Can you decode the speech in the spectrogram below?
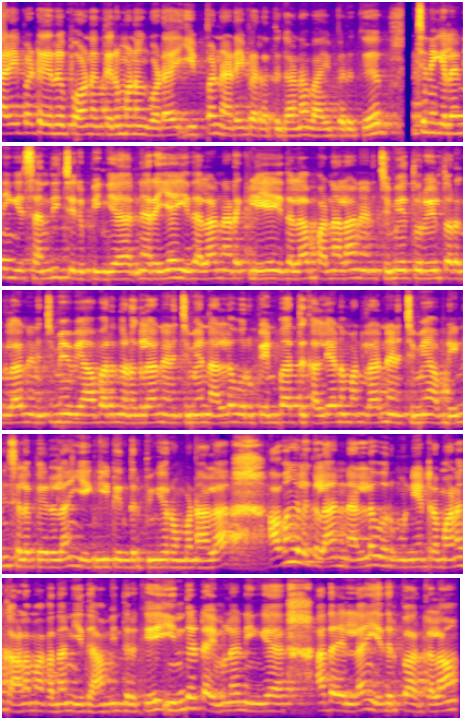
தடைப்பட்டு போன திருமணம் கூட இப்போ நடைபெறத்துக்கான வாய்ப்பு இருக்குது பிரச்சனைகளை நீங்கள் சந்திச்சிருப்பீங்க. நிறைய இதெல்லாம் நடக்கலையே இதெல்லாம் பண்ணலாம் நினச்சுமே தொழில் தொடங்கலாம் நினச்சுமே வியாபாரம் தொடங்கலாம் நினச்சுமே நல்ல ஒரு பெண் பார்த்து கல்யாணம் பண்ணலாம்னு நினச்சுமே அப்படின்னு சில பேர்லாம் எங்கிட்டு இருந்திருப்பீங்க ரொம்ப நாளாக அவங்களுக்கெல்லாம் நல்ல ஒரு முன்னேற்றமான காலமாக தான் இது அமைந்திருக்கு. இந்த டைமில் நீங்கள் அதையெல்லாம் எதிர்பார்க்கலாம்.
